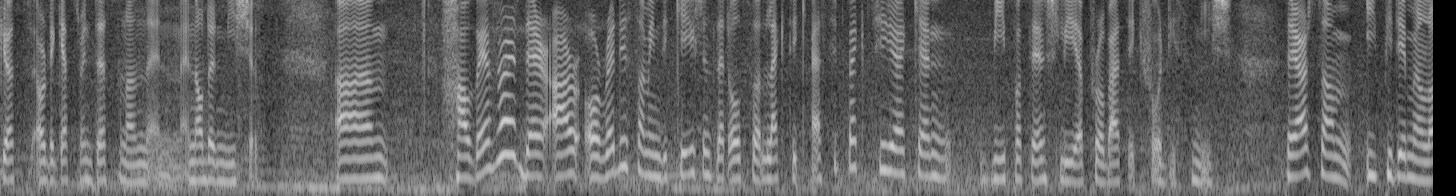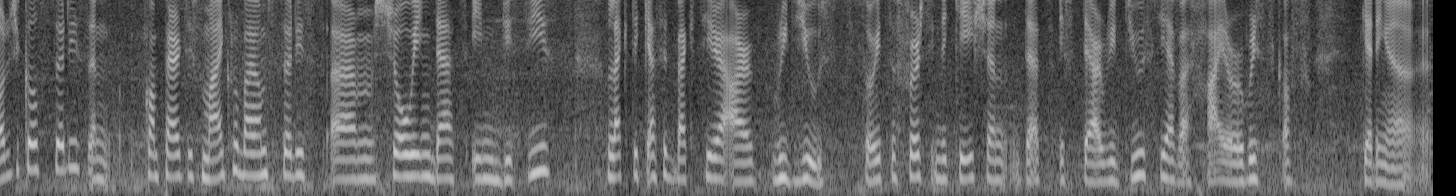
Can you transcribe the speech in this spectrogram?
gut or the gastrointestinal and, and other niches. Um, however, there are already some indications that also lactic acid bacteria can be potentially a probiotic for this niche. There are some epidemiological studies and comparative microbiome studies um, showing that in disease, lactic acid bacteria are reduced. So it's a first indication that if they are reduced, you have a higher risk of getting a,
